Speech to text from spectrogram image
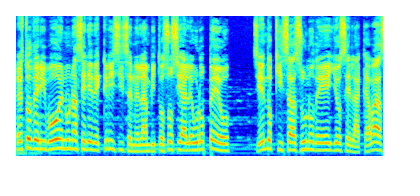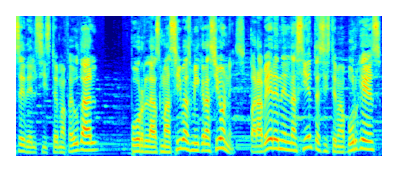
Esto derivó en una serie de crisis en el ámbito social europeo, siendo quizás uno de ellos el acabase del sistema feudal, por las masivas migraciones, para ver en el naciente sistema burgués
